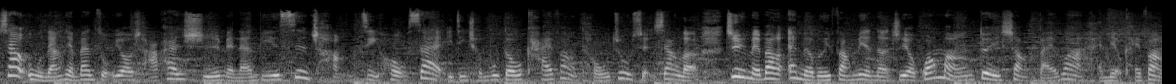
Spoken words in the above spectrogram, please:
下午两点半左右查看时，美兰 B 四场季后赛已经全部都开放投注选项了。至于美棒 MLB 方面呢，只有光芒对上白袜还没有开放。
